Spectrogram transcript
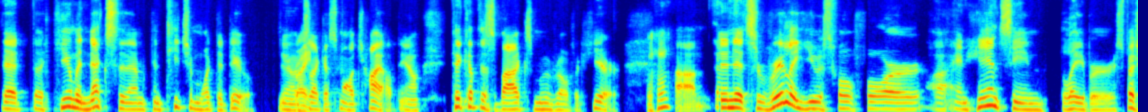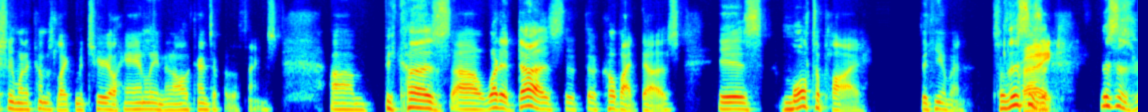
that the human next to them can teach them what to do. You know, Right. it's like a small child. You know, pick up this box, move it over here, Mhm. um, and it's really useful for uh, enhancing labor, especially when it comes to like material handling and all kinds of other things. Um, because uh, what it does, that the cobot does, is multiply the human. So this is a, this is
